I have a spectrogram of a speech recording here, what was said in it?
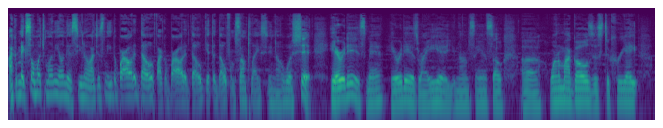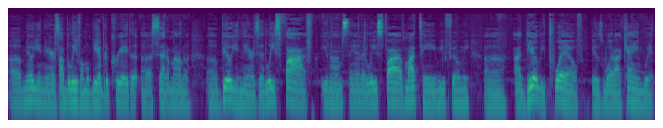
I could make so much money on this, you know. I just need to borrow the dough. If I could borrow the dough, get the dough from someplace, you know. Well, shit. Here it is, man. Here it is right here, you know what I'm saying? So, uh one of my goals is to create uh, millionaires. I believe I'm gonna be able to create a, a set amount of uh, billionaires, at least five. You know what I'm saying? At least five. My team, you feel me? Uh, ideally, twelve is what I came with.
